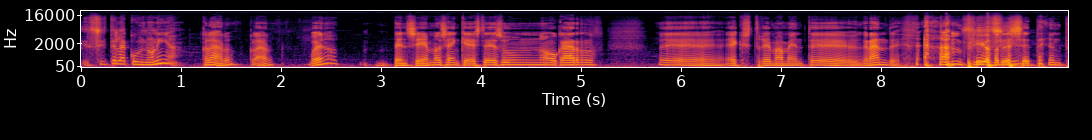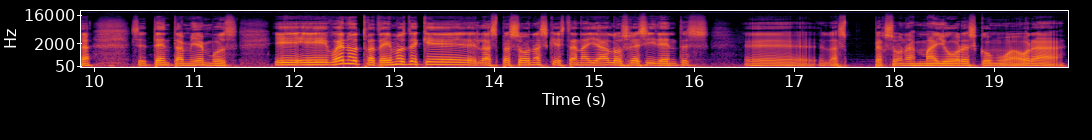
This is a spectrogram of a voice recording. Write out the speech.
existe la coinonía. Claro, claro. Bueno, pensemos en que este es un hogar eh, extremadamente grande, amplio de 70, 70 miembros. Y, bueno, tratemos de que las personas que están allá, los residentes, eh, las personas mayores, como ahora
